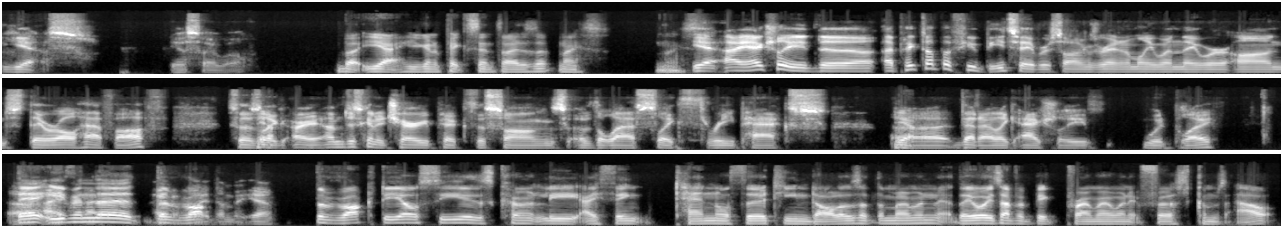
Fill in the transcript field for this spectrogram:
yes, yes, I will. But yeah, you're gonna pick Synth Riders up. Nice. Nice. Yeah, I actually the I picked up a few Beat Saber songs randomly when they were on. They were all half off, so I was Yeah. like, all right, I'm just gonna cherry pick the songs of the last like three packs, Yeah. uh, that I like actually would play. Uh, There I- even I- the I the haven't rock them, but yeah. the rock DLC is currently I think ten or thirteen dollars at the moment. They always have a big promo when it first comes out.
